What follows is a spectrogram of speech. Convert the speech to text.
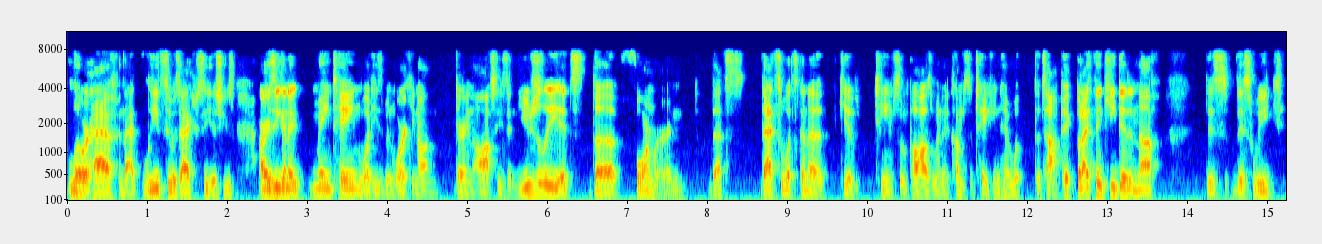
lower half, and that leads to his accuracy issues, or is he going to maintain what he's been working on during the offseason? Usually, it's the former, and that's that's what's going to give teams some pause when it comes to taking him with the top pick. But I think he did enough this this week.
